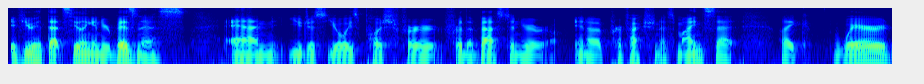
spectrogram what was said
if you hit that ceiling in your business and you just you always push for for the best and you're in a perfectionist mindset like where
